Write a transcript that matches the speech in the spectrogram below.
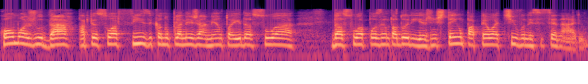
como ajudar a pessoa física no planejamento aí da sua, da sua aposentadoria. A gente tem um papel ativo nesse cenário.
